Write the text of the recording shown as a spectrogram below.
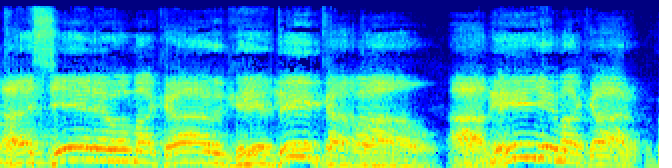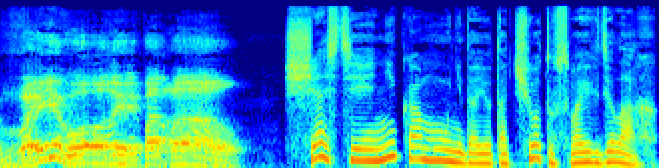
Доселева Макар гряды копал, а ныне Макар в воеводы попал. Счастье никому не дает отчету в своих делах.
